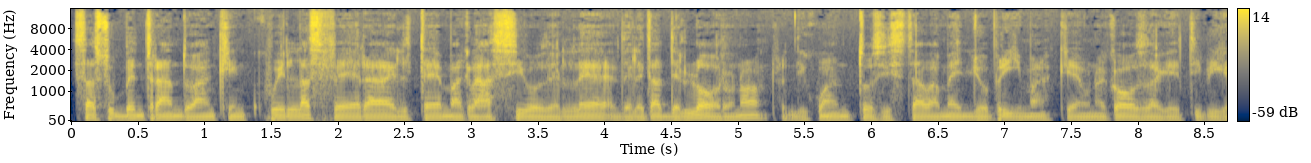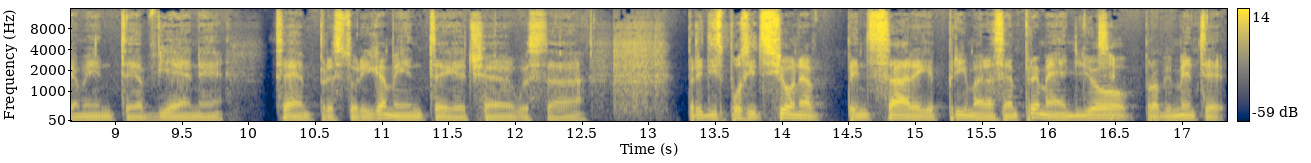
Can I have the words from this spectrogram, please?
sta subentrando anche in quella sfera il tema classico delle, dell'età dell'oro, no? cioè di quanto si stava meglio prima, che è una cosa che tipicamente avviene sempre storicamente, che c'è questa predisposizione a pensare che prima era sempre meglio, sì. probabilmente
